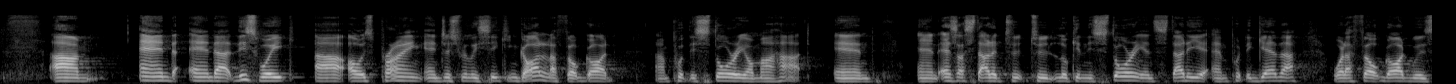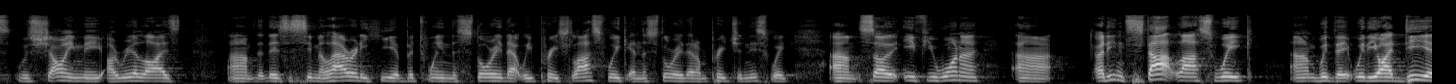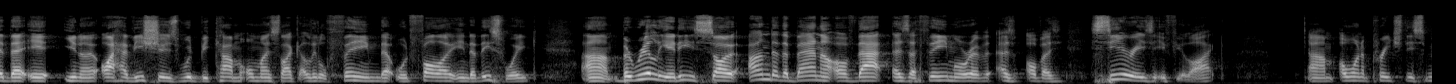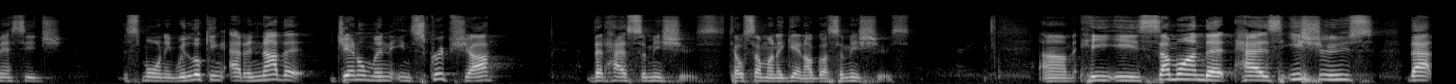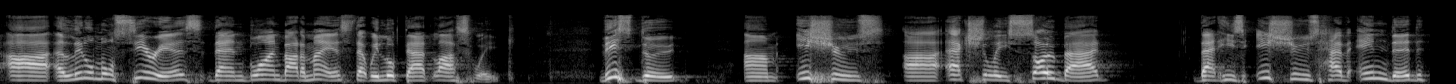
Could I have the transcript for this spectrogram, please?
Um, and and uh, this week, uh, I was praying and just really seeking God, and I felt God um, put this story on my heart. And, and as I started to, to look in this story and study it and put together what I felt God was, was showing me, I realized um, that there's a similarity here between the story that we preached last week and the story that I'm preaching this week. Um, so if you want to, uh, I didn't start last week um, with the with the idea that it, you know, I have issues would become almost like a little theme that would follow into this week. Um, but really, it is so under the banner of that as a theme or as of a series, if you like. Um, I want to preach this message this morning. We're looking at another gentleman in Scripture that has some issues. Tell someone again, I've got some issues. Um, he is someone that has issues that are a little more serious than blind Bartimaeus that we looked at last week. This dude, um, issues are actually so bad that his issues have ended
